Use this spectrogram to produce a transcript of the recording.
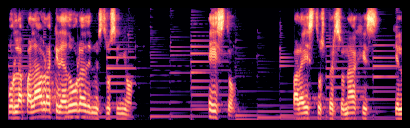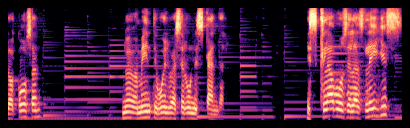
por la palabra creadora de nuestro Señor. Esto, para estos personajes que lo acosan, nuevamente vuelve a ser un escándalo esclavos de las leyes,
